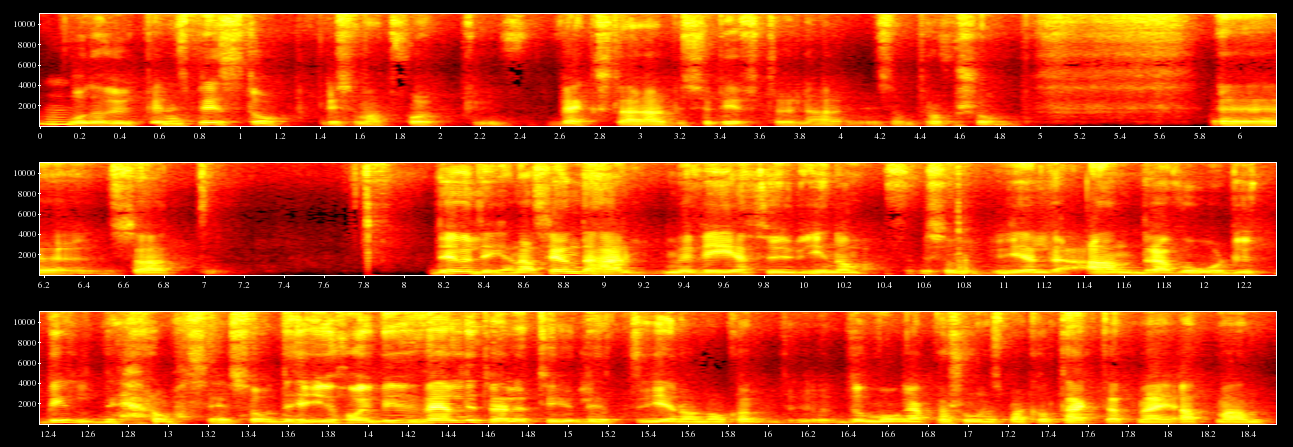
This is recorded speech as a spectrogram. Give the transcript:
Mm. Både av utbildningsbrist och liksom att folk växlar arbetsuppgifter eller liksom profession. Eh, så att det är väl det ena. Sen det här med VFU inom, som gäller andra vårdutbildningar om man säger så. Det har ju blivit väldigt, väldigt tydligt genom de, de många personer som har kontaktat mig att man,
